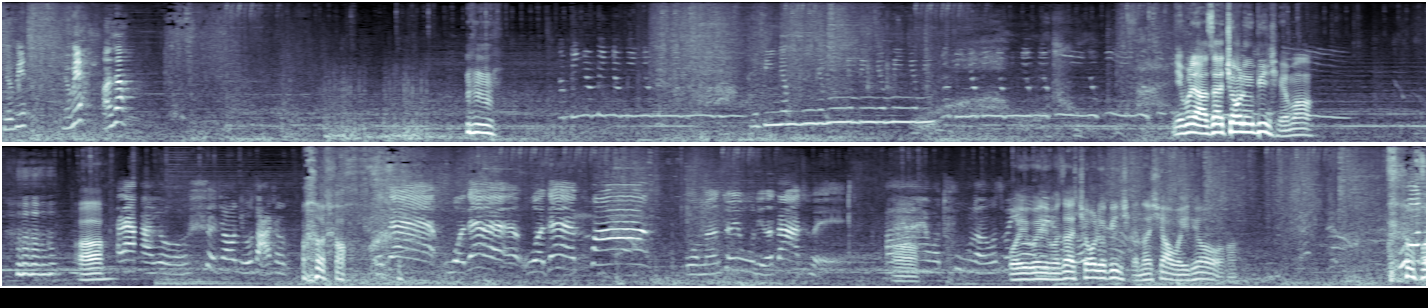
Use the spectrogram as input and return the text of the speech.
牛逼牛逼，拿下！嗯，牛逼牛逼牛逼牛逼牛逼牛逼牛逼牛逼牛逼牛逼牛逼！牛逼牛逼牛逼牛逼！你们俩在交流病情吗？啊，他俩有社交牛杂症，操！我在我在我在夸我们队伍里的大腿，啊哎，我吐了，我怎么？我以为你们在交流并情呢，吓我一跳啊！我操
